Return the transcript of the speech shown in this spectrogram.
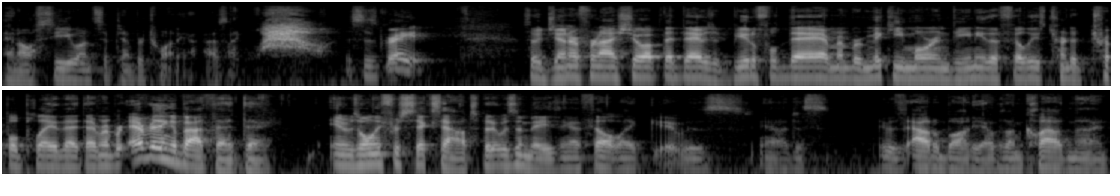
and I'll see you on September 20th. I was like, wow, this is great. So Jennifer and I show up that day. It was a beautiful day. I remember Mickey Morandini, the Phillies, turned a triple play that day. I remember everything about that day. And it was only for six outs, but it was amazing. I felt like it was, you know, just, it was out of body. I was on cloud nine.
